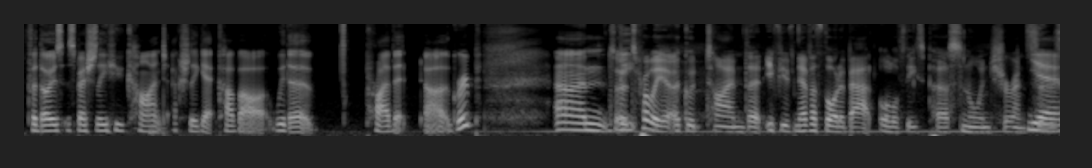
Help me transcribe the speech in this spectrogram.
for those, especially who can't actually get cover with a private uh, group. Um, So the- it's probably a good time that if you've never thought about all of these personal insurances, Yeah.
